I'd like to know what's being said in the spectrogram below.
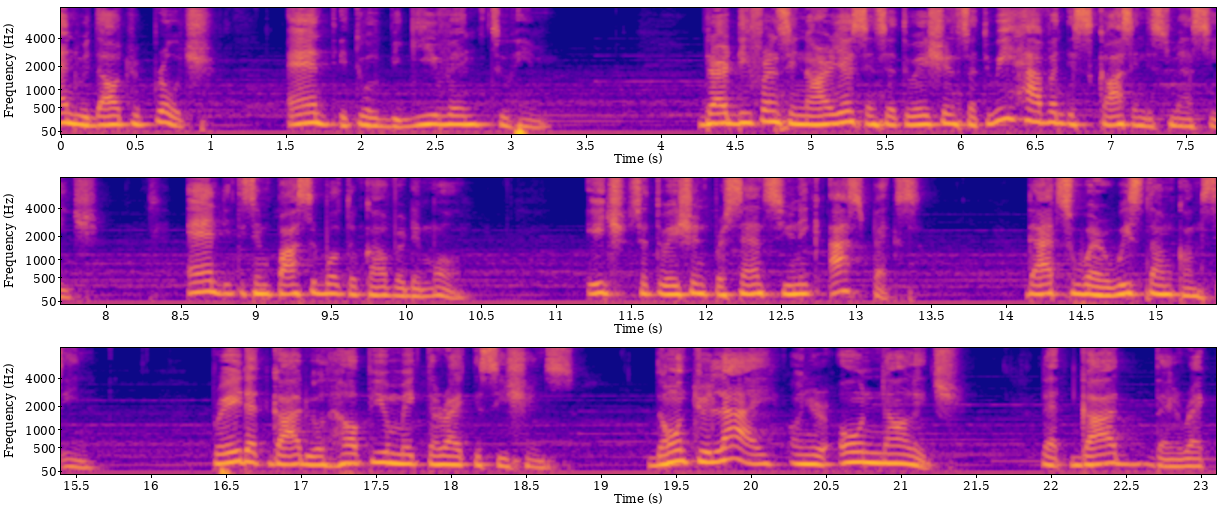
and without reproach, and it will be given to him. There are different scenarios and situations that we haven't discussed in this message. and it is impossible to cover them all. Each situation presents unique aspects. That's where wisdom comes in. Pray that God will help you make the right decisions. Don't rely on your own knowledge. Let God direct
